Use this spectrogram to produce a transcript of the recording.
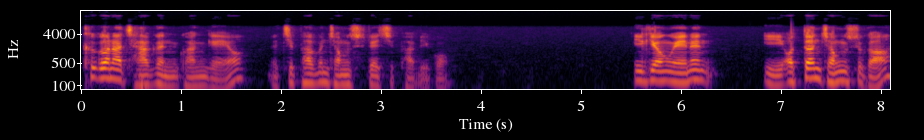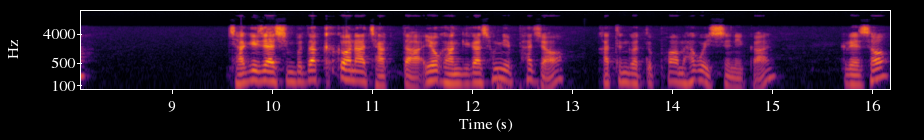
크거나 작은 관계예요. 집합은 정수의 집합이고 이 경우에는 이 어떤 정수가 자기 자신보다 크거나 작다 이 관계가 성립하죠. 같은 것도 포함하고 있으니까 그래서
